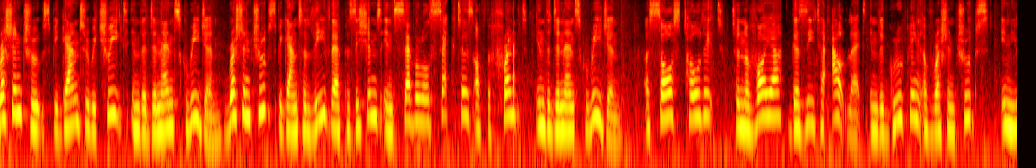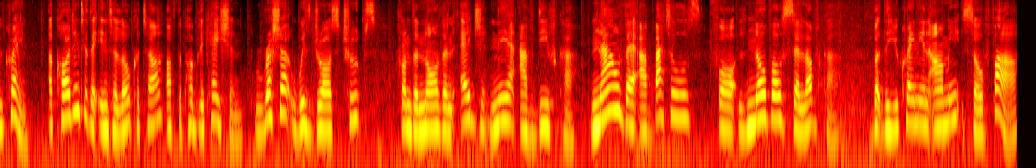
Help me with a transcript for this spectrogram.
Russian troops began to retreat in the Donetsk region. Russian troops began to leave their positions in several sectors of the front in the Donetsk region. A source told it to Novaya Gazeta outlet in the grouping of Russian troops in Ukraine. According to the interlocutor of the publication, Russia withdraws troops from the northern edge near Avdiivka. Now there are battles for Novoselovka, but the Ukrainian army so far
